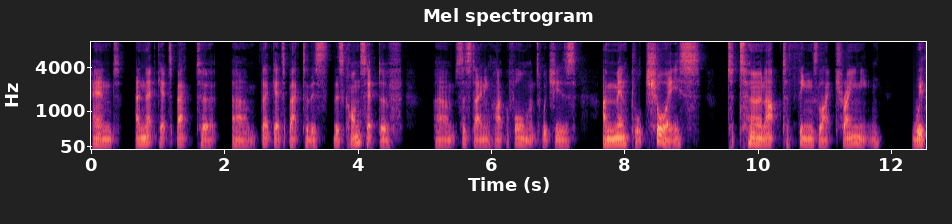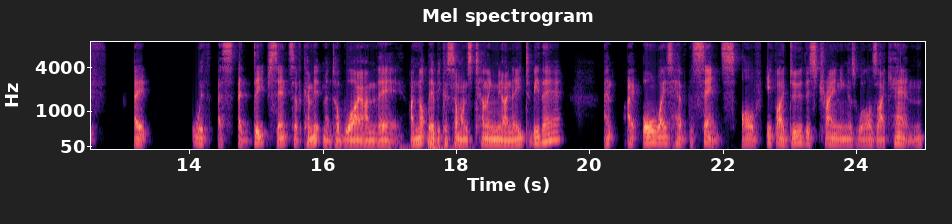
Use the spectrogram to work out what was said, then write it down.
and and that gets back to um, that gets back to this this concept of um, sustaining high performance, which is a mental choice to turn up to things like training with a with a, a, deep sense of commitment of why I'm there. I'm not there because someone's telling me I need to be there. And I always have the sense of if I do this training as well as I can,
